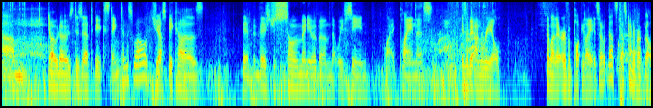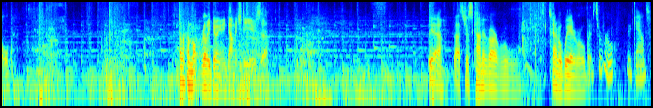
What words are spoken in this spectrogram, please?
Um, dodos deserve to be extinct in this world, just because it, there's just so many of them that we've seen like playing this. It's a bit unreal. like they're overpopulated, so that's that's kind of our goal. Feel like I'm not really doing any damage to you, so. Yeah, that's just kind of our rule. It's kind of a weird rule, but it's a rule. It counts.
